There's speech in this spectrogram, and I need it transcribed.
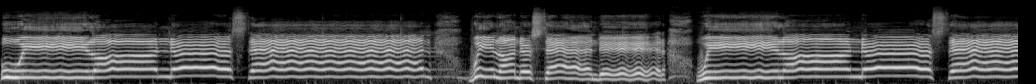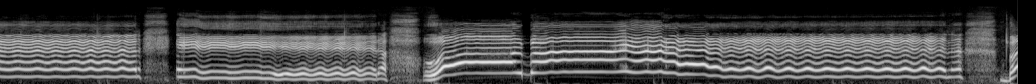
we'll understand. We'll understand it. We'll understand it all by but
